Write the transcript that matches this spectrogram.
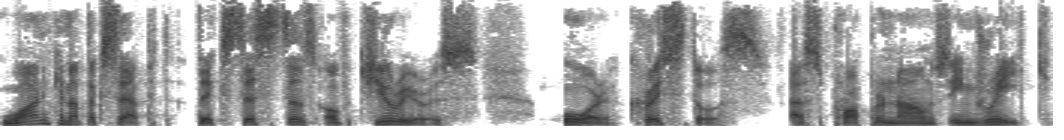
One cannot accept the existence of Kyrios or Christos as proper nouns in Greek,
